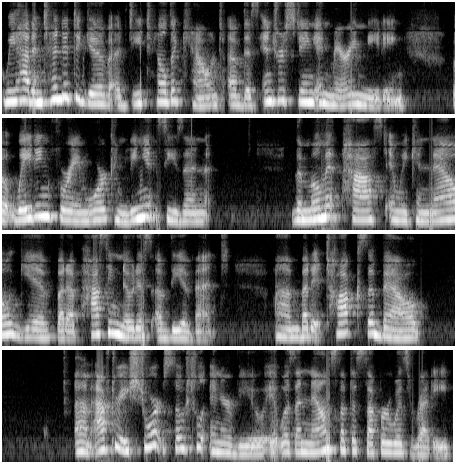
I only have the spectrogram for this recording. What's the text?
We had intended to give a detailed account of this interesting and merry meeting, but waiting for a more convenient season, the moment passed, and we can now give but a passing notice of the event. Um, but it talks about um, after a short social interview, it was announced that the supper was ready.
